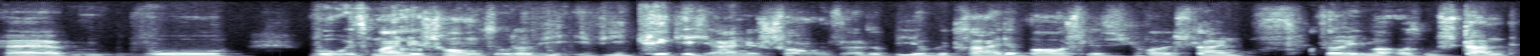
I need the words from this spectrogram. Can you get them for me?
äh, wo, wo ist meine Chance oder wie, wie kriege ich eine Chance? Also Biogetreidebau Schleswig-Holstein, sage ich mal aus dem Stand,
